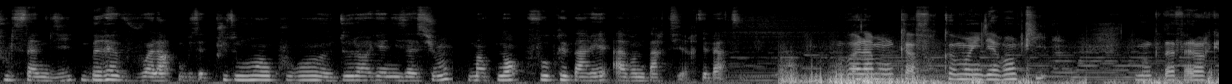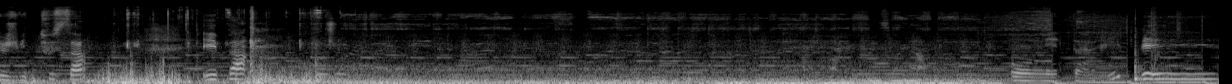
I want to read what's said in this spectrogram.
tout le samedi. Bref, voilà, vous êtes plus ou moins au courant euh, de l'organisation. Maintenant, faut préparer avant de partir. C'est parti. Voilà mon coffre, comment il est rempli. Donc va falloir que je vide tout ça et pas. On est arrivé.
